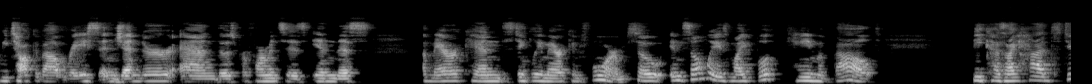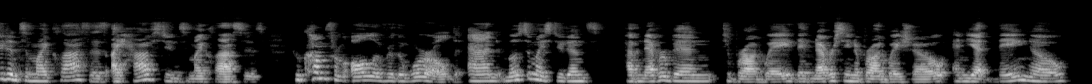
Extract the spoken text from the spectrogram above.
We talk about race and gender and those performances in this American, distinctly American form. So in some ways, my book came about because I had students in my classes. I have students in my classes who come from all over the world. And most of my students have never been to Broadway. They've never seen a Broadway show, and yet they know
